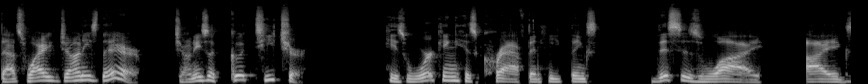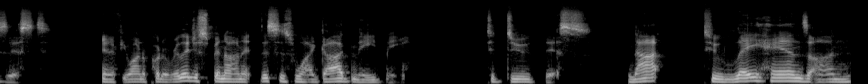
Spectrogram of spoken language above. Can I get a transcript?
That's why Johnny's there. Johnny's a good teacher. He's working his craft and he thinks, this is why I exist. And if you want to put a religious spin on it, this is why God made me to do this, not to lay hands on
